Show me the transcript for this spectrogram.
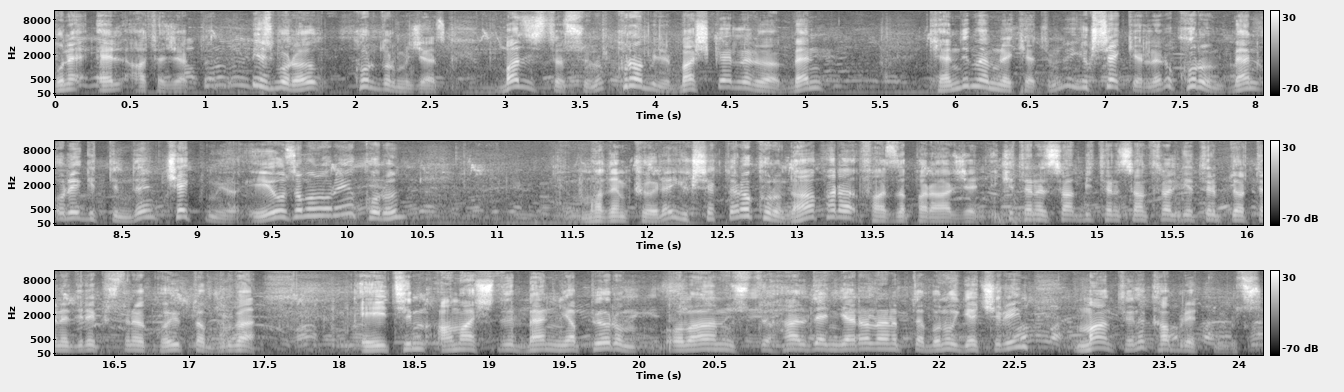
buna el atacaktır. Biz burayı kurdurmayacağız. Baz istasyonu kurabilir. Başka yerlerde. Ben kendi memleketimde yüksek yerleri kurun. Ben oraya gittiğimde çekmiyor. İyi o zaman oraya kurun. Madem ki öyle yükseklere kurun. Daha para fazla para harcayın. İki tane bir tane santral getirip dört tane direk üstüne koyup da burada eğitim amaçlı ben yapıyorum olağanüstü halden yaralanıp da bunu geçireyim mantığını kabul etmiyoruz.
